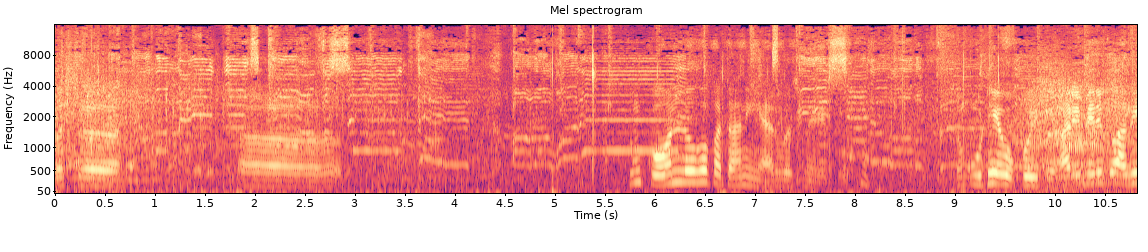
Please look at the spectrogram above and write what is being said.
बस आ, आ, तुम कौन लोगो पता नहीं यार बस मेरे को। तुम उठे हो कोई तो। अरे मेरे को अभी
